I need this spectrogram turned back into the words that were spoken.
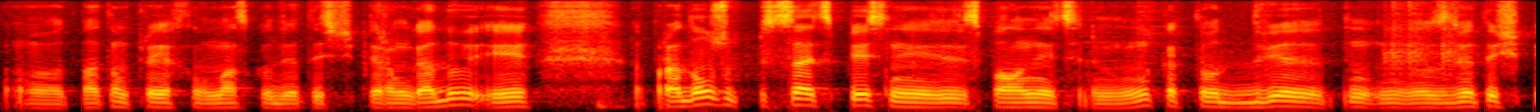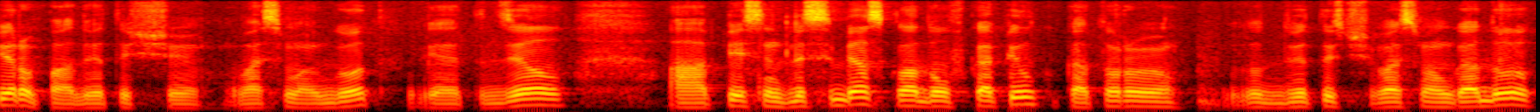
Вот. Потом приехал в Москву в 2001 году и продолжил писать песни исполнителям. Ну, как-то вот две, с 2001 по 2008 год я это делал. А песни для себя складывал в копилку, которую в 2008 году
